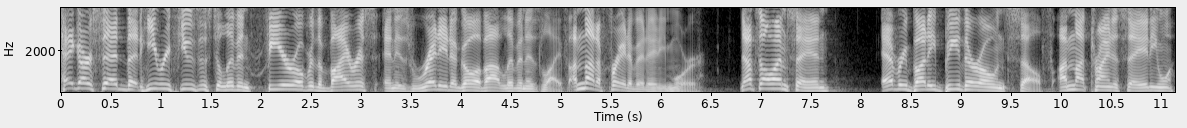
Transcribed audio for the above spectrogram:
Hagar said that he refuses to live in fear over the virus and is ready to go about living his life. I'm not afraid of it anymore. That's all I'm saying. Everybody be their own self. I'm not trying to say anyone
